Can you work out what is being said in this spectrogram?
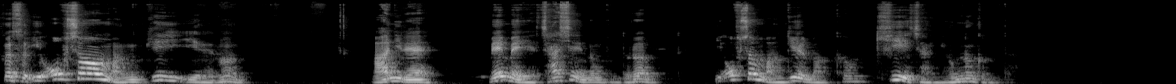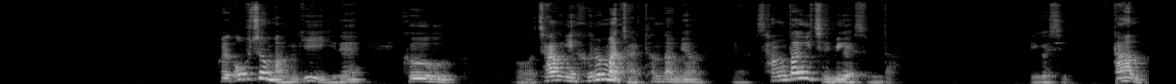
그래서 이 옵션 만기 일에는 만일에 매매에 자신 있는 분들은 이 옵션 만기일 만큼 기회장이 없는 겁니다. 옵션 만기일에 그 어, 장의 흐름만 잘 탄다면 예, 상당히 재미가 있습니다. 이것이 단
